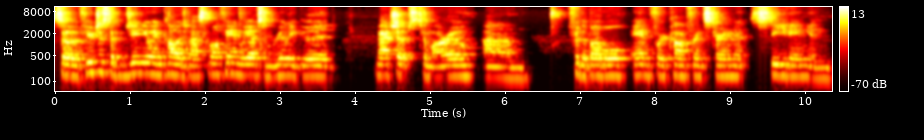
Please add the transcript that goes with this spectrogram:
So if you're just a genuine college basketball fan, we have some really good matchups tomorrow um, for the bubble and for conference tournament seeding and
